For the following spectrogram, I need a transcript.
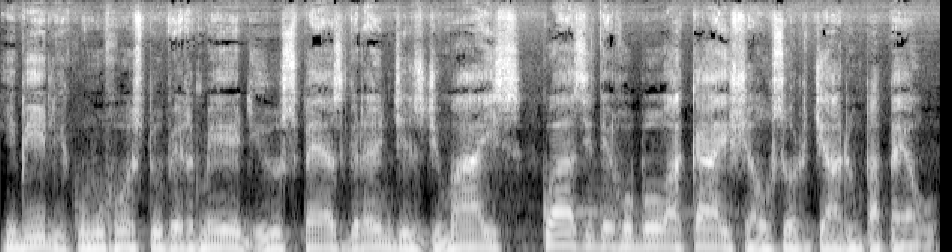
e Billy, com o rosto vermelho e os pés grandes demais, quase derrubou a caixa ao sortear um papel.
